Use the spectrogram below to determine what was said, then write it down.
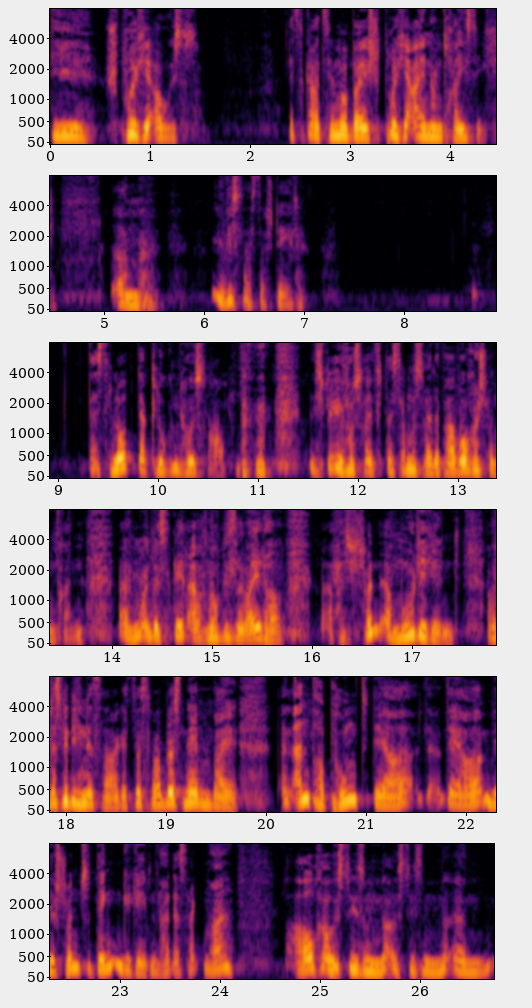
die Sprüche aus. Jetzt gerade sind wir bei Sprüche 31. Ähm, ihr wisst, was da steht. Das Lob der klugen Hausfrau. Das ist die Überschrift, das haben wir seit ein paar Wochen schon dran. Ähm, und es geht auch noch ein bisschen weiter. Äh, schon ermutigend. Aber das will ich nicht sagen. Das war bloß nebenbei. Ein anderer Punkt, der, der mir schon zu denken gegeben hat. Er sagt mal, auch aus diesem, aus diesem, ähm,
